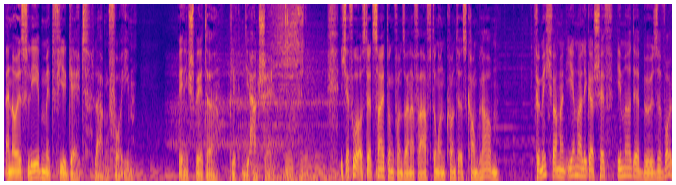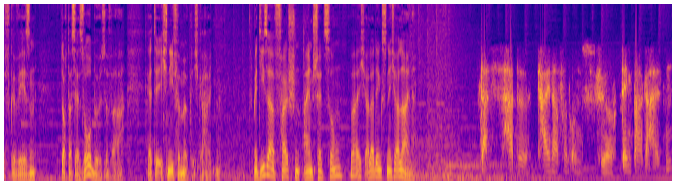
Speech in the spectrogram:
ein neues Leben mit viel Geld lagen vor ihm. Wenig später klickten die Handschellen. Ich erfuhr aus der Zeitung von seiner Verhaftung und konnte es kaum glauben. Für mich war mein ehemaliger Chef immer der böse Wolf gewesen. Doch dass er so böse war, hätte ich nie für möglich gehalten. Mit dieser falschen Einschätzung war ich allerdings nicht alleine. Das hatte keiner von uns für denkbar gehalten.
